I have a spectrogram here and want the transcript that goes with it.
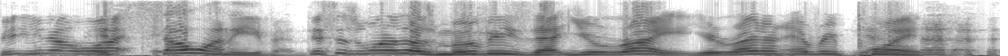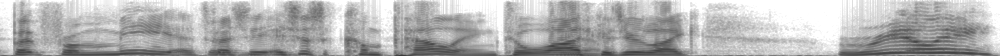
But you know what? It's so uneven. This is one of those movies that you're right. You're right on every point. but for me, especially, it's just compelling to watch Yeah. because you're like, really,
